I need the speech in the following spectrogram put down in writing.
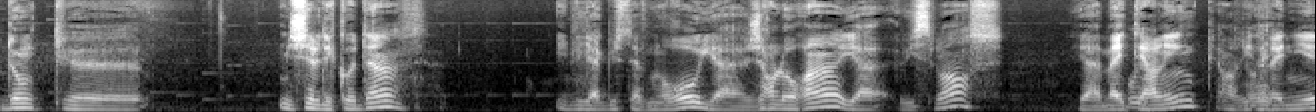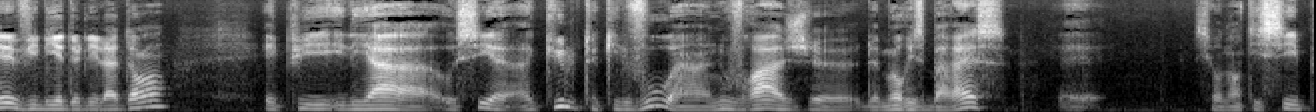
Donc, euh, Michel Descodins, il y a Gustave Moreau, il y a Jean Lorrain, il y a Huysmans, il y a Maeterlinck, Henri de Régnier, Villiers de l'Isle-Adam. Et puis, il y a aussi un culte qu'il voue à un ouvrage de Maurice Barrès. si on anticipe,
